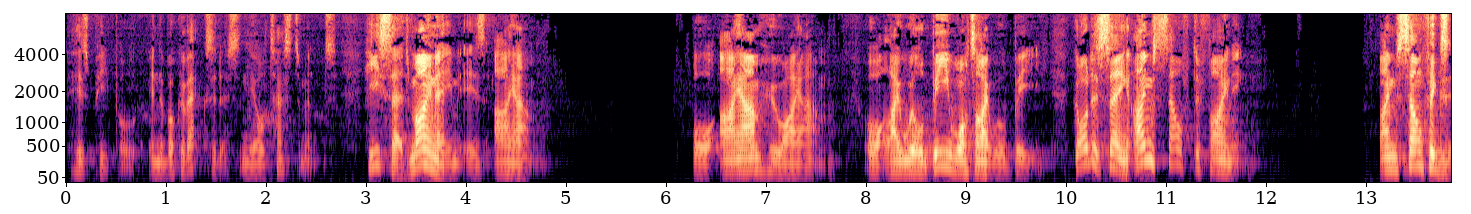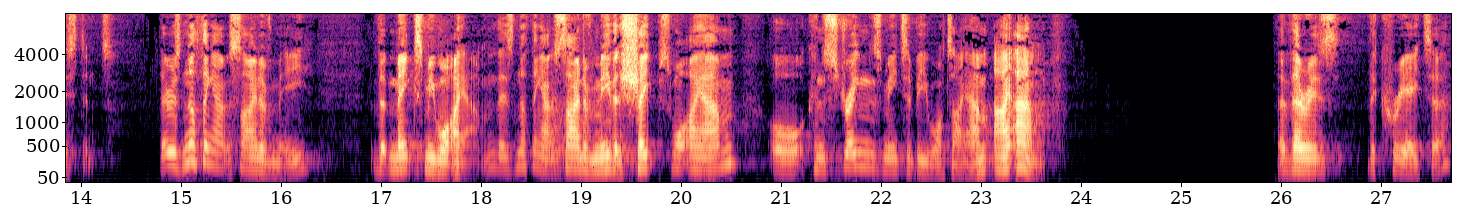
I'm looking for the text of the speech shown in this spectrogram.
his people in the book of Exodus in the Old Testament. He said, My name is I am, or I am who I am, or I will be what I will be. God is saying, I'm self defining, I'm self existent. There is nothing outside of me that makes me what I am, there's nothing outside of me that shapes what I am or constrains me to be what I am. I am. There is the Creator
